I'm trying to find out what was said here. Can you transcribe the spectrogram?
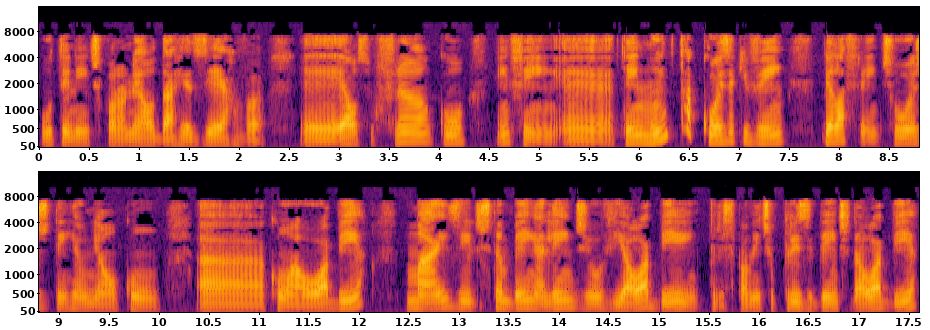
o tenente-coronel da reserva é, Elcio Franco, enfim, é, tem muita coisa que vem pela frente. Hoje tem reunião com a, com a OAB, mas eles também, além de ouvir a OAB, principalmente o presidente da OAB,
